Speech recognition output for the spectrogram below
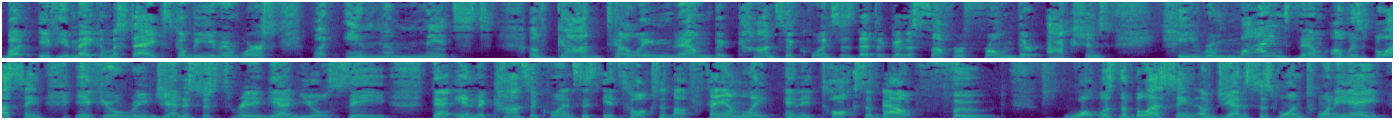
But if you make a mistake, it's going to be even worse. But in the midst of God telling them the consequences that they're going to suffer from their actions, he reminds them of his blessing. If you'll read Genesis 3 again, you'll see that in the consequences, it talks about family and it talks about food. What was the blessing of Genesis 128?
